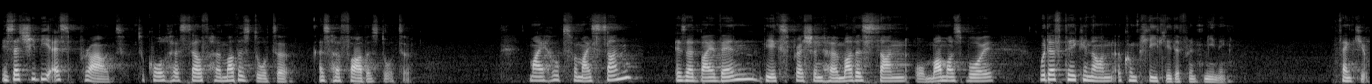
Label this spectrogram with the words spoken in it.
is that she be as proud to call herself her mother's daughter as her father's daughter. My hopes for my son is that by then the expression her mother's son or mama's boy would have taken on a completely different meaning. Thank you.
